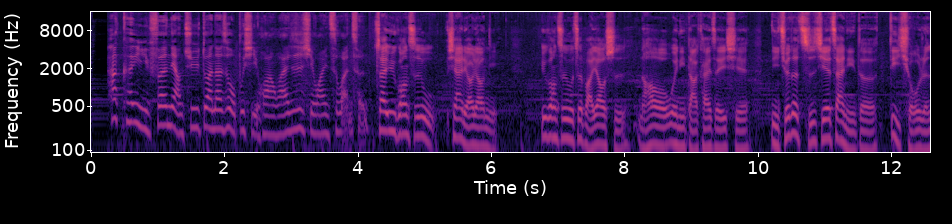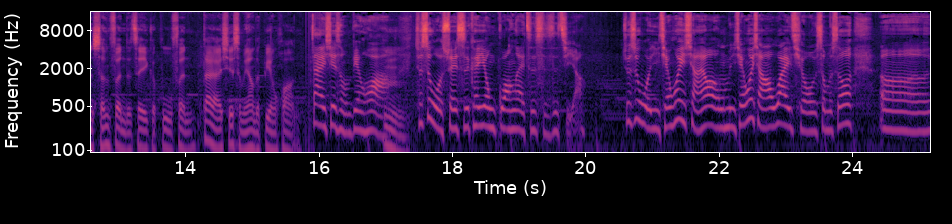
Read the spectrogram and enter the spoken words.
它可以分两区段，但是我不喜欢，我还是喜欢一次完成。在月光之路，现在聊聊你。月光之路这把钥匙，然后为你打开这一些，你觉得直接在你的地球人身份的这一个部分带来一些什么样的变化呢？带一些什么变化？嗯，就是我随时可以用光来支持自己啊。就是我以前会想要，我们以前会想要外求，什么时候呃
